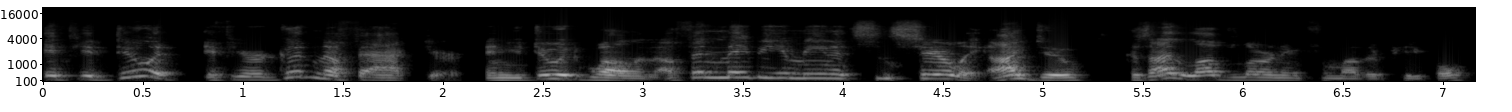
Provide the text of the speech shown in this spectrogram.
if you do it, if you're a good enough actor and you do it well enough, and maybe you mean it sincerely, I do, because I love learning from other people.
